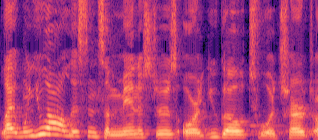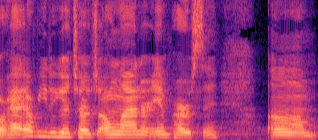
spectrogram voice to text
Like when you all listen to ministers or you go to a church or however you do your church online or in person, um,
